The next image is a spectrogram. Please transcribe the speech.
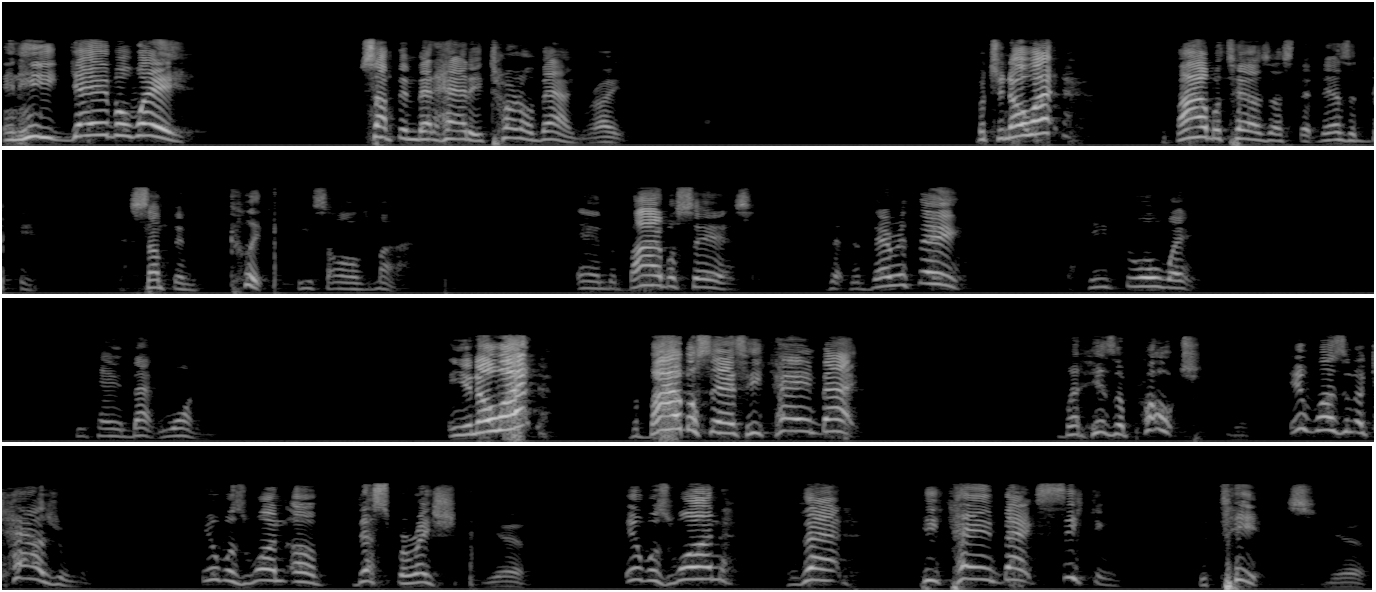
And he gave away something that had eternal value. Right. But you know what? The Bible tells us that there's a day that something clicked in Esau's mind. And the Bible says that the very thing that he threw away, he came back wanting it. And you know what? The Bible says he came back, but his approach, it wasn't a casual one. It was one of desperation. Yeah. It was one that he came back seeking with tears. Yeah.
